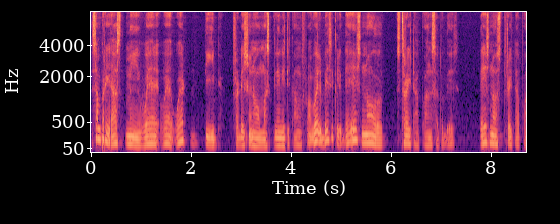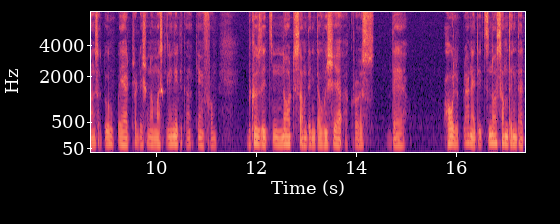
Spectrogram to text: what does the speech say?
somebody asked me where where where did traditional masculinity come from? Well, basically, there is no straight up answer to this. There is no straight up answer to where traditional masculinity came from, because it's not something that we share across the whole planet. It's not something that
